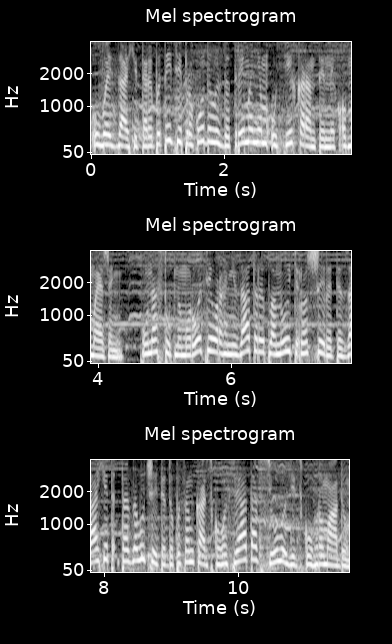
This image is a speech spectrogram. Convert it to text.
Увесь захід та репетиції проходили з дотриманням усіх карантинних обмежень. У наступному році організатори планують розширити захід та залучити до писанкарського свята всю лозівську громаду,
